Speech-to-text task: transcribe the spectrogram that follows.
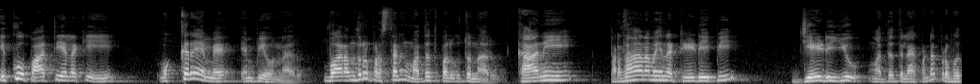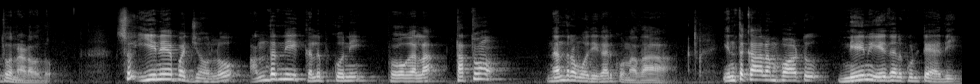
ఎక్కువ పార్టీలకి ఒక్కరే ఎంఏ ఎంపీ ఉన్నారు. వారందరూ ప్రస్తుతానికి మద్దతు పలుకుతున్నారు. కానీ ప్రధానమైన టీడీపీ జేడీయూ మద్దతు లేకుండా ప్రభుత్వం నడవదు. సో ఈ నేపథ్యంలో అందరినీ కలుపుకొని పోగల తత్వం నరేంద్ర మోదీ గారికి ఉన్నదా? ఇంతకాలం పాటు నేను ఏదనుకుంటే అది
